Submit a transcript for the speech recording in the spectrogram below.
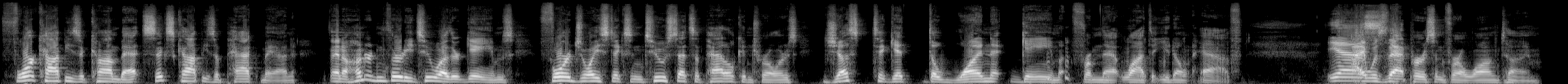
four copies of Combat, six copies of Pac-Man, and 132 other games, four joysticks and two sets of paddle controllers just to get the one game from that lot that you don't have. Yeah, I was that person for a long time.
